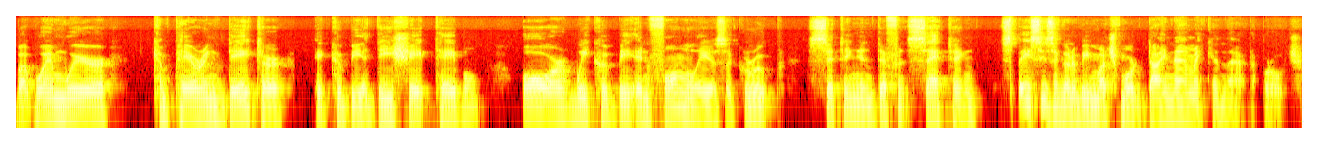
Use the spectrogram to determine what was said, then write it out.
But when we're comparing data, it could be a D shaped table, or we could be informally as a group sitting in different setting. Spaces are going to be much more dynamic in that approach.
